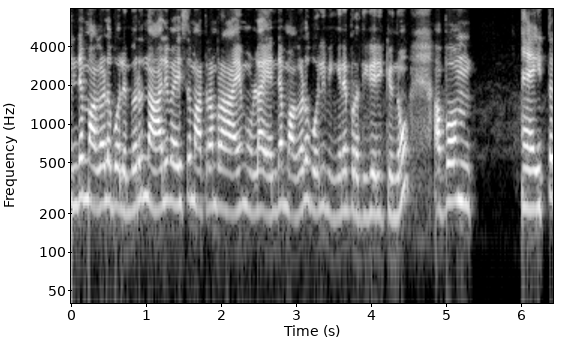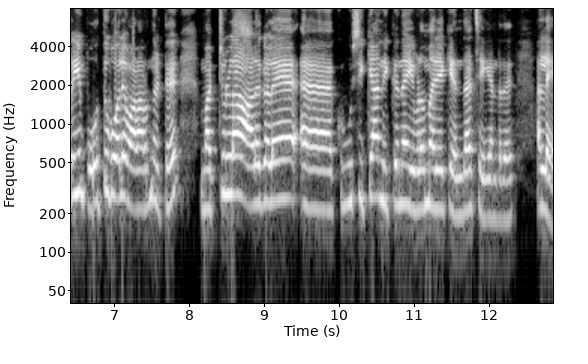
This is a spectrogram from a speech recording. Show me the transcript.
എന്റെ മകൾ പോലും വെറും നാല് വയസ്സ് മാത്രം പ്രായമുള്ള എന്റെ മകൾ പോലും ഇങ്ങനെ പ്രതികരിക്കുന്നു. അപ്പം ഇത്രയും പോത്തുപോലെ വളർന്നിട്ട് മറ്റുള്ള ആളുകളെ ക്രൂശിക്കാൻ നിൽക്കുന്ന ഇവളുമാരെയൊക്കെ എന്താ ചെയ്യേണ്ടത്? അല്ലേ?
